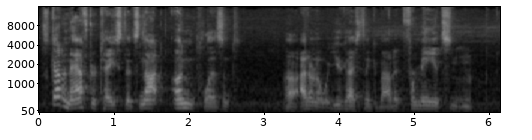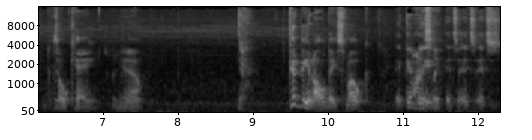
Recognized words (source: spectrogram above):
it's got an aftertaste that's not unpleasant. Uh, I don't know what you guys think about it. For me, it's it's okay. You know, could be an all day smoke. It could Honestly. be. It's it's it's.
